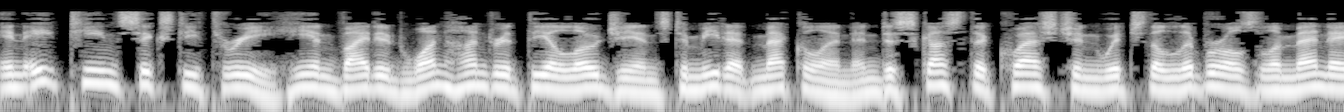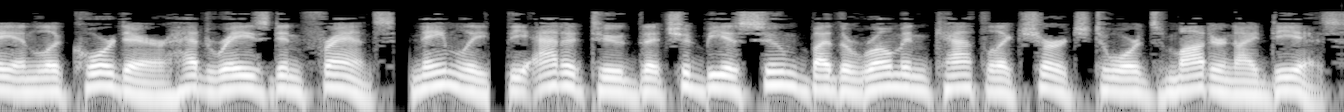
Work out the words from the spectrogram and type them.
In 1863 he invited 100 theologians to meet at Mechelen and discuss the question which the liberals Lamennais and Lacordaire had raised in France, namely, the attitude that should be assumed by the Roman Catholic Church towards modern ideas.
